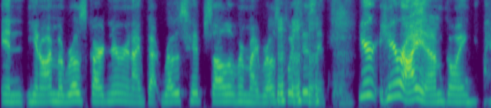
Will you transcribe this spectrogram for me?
in, you know, I'm a rose gardener and I've got rose hips all over my rose bushes. and here, here I am going, I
